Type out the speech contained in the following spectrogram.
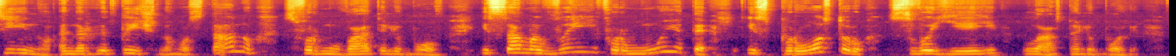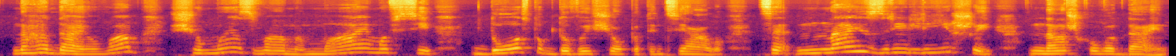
емоційно енергетичного стану сформувати любов. І саме ви її формуєте із простору своєї власної любові. Нагадаю вам, що ми з вами маємо всі доступ до вищого потенціалу. Це найзріліший наш холодайн,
